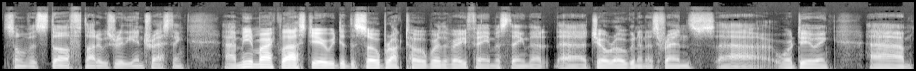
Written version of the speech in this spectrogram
some of his stuff. Thought it was really interesting. Uh, me and Mark last year we did the Sober October, the very famous thing that uh, Joe Rogan and his friends uh, were doing. Um,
